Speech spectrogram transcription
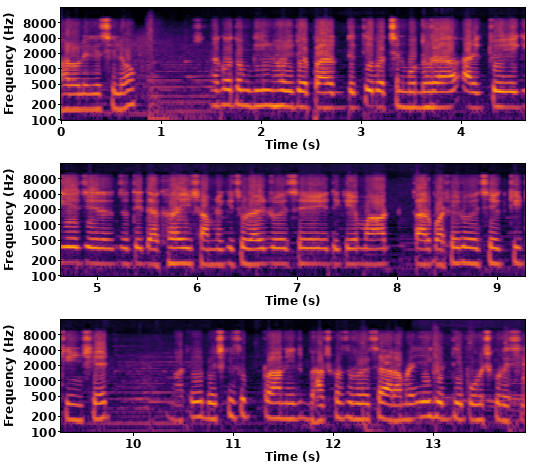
ভালো লেগেছিল। স্বাগতম গ্রিন হলিডে পার্ক, দেখতেই পাচ্ছেন বন্ধুরা, আরেকটু এগিয়ে যে যদি দেখাই, সামনে কিছু রাইড রয়েছে, এদিকে মাঠ, তার পাশে রয়েছে একটি টিন শেড। মাঠে বেশ কিছু প্রাণীর ভাস্কর্য রয়েছে, আর আমরা এই গেট দিয়ে প্রবেশ করেছি।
